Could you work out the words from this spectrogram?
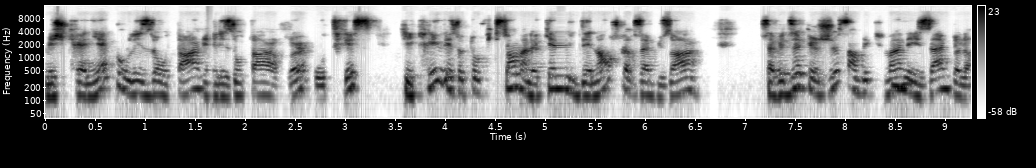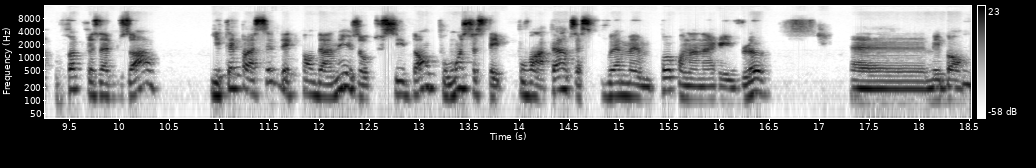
Mais je craignais pour les auteurs et les auteurs, autrices, qui écrivent des autofictions dans lesquelles ils dénoncent leurs abuseurs. Ça veut dire que juste en décrivant les actes de leurs propres abuseurs, il était possible d'être condamnés, eux autres aussi. Donc, pour moi, ça, c'était épouvantable. Ça se pouvait même pas qu'on en arrive là. Euh, mais bon,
